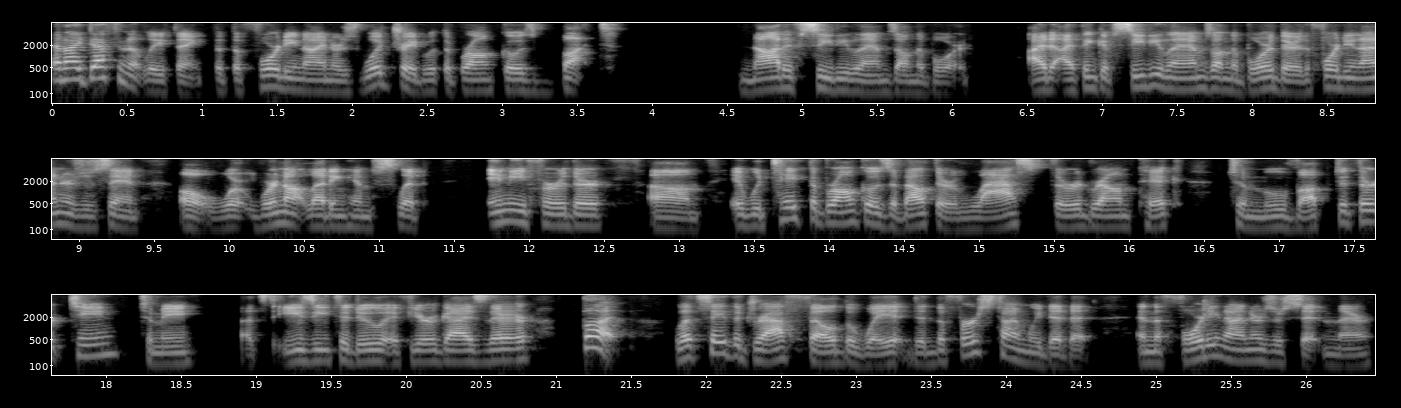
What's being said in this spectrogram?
And I definitely think that the 49ers would trade with the Broncos, but not if CeeDee Lamb's on the board. I, I think if CeeDee Lamb's on the board there, the 49ers are saying, oh, we're, we're not letting him slip any further. Um, it would take the Broncos about their last third round pick to move up to 13. To me, that's easy to do if you're guys there. But let's say the draft fell the way it did the first time we did it, and the 49ers are sitting there.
